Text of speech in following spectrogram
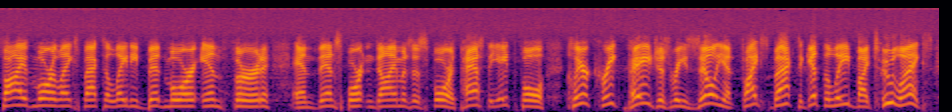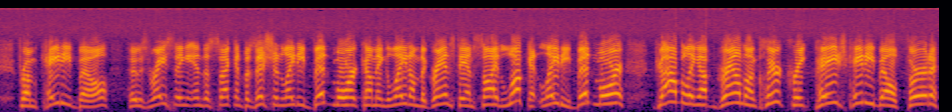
Five more lengths back to Lady Bidmore in third. And then Sportin' Diamonds is fourth. Past the eighth pole, Clear Creek Page is resilient. Fights back to get the lead by two lengths from Katie Bell, who's racing in the second position. Lady Bidmore coming late on the grandstand side. Look at Lady Bidmore gobbling up ground on Clear Creek Page. Katie Bell third.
